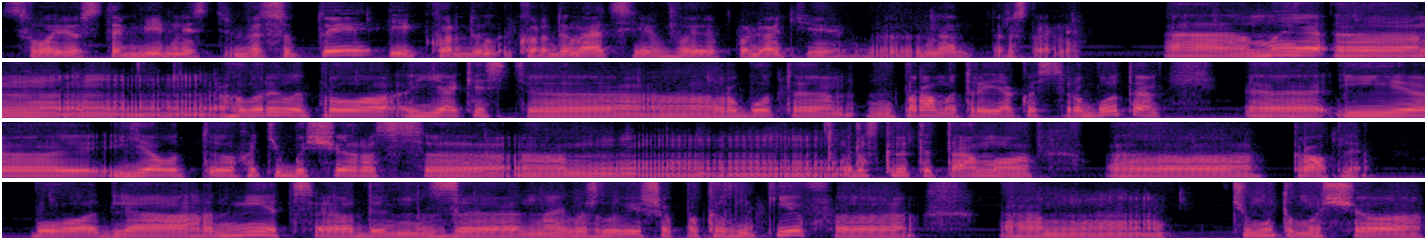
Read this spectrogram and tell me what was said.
свою стабільність висоти і координ- координації в польоті е, над рослиною. Е, Ми е, говорили про якість е, роботи, параметри якості роботи. І я от хотів би ще раз ем, розкрити тему краплі. Бо для агрономії це один з найважливіших показників. Ем, Чому? Тому що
